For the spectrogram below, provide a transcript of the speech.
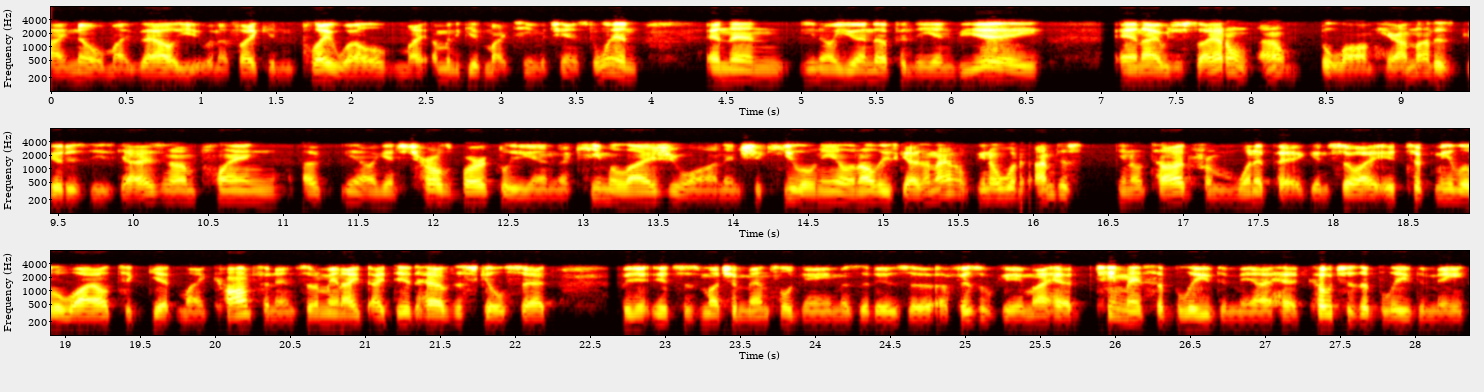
I know my value and if I can play well my, I'm going to give my team a chance to win and then you know you end up in the NBA and I was just like, I don't, I don't belong here. I'm not as good as these guys. And I'm playing, uh, you know, against Charles Barkley and Akeem Olajuwon and Shaquille O'Neal and all these guys. And I don't, you know, what? I'm just, you know, Todd from Winnipeg. And so I, it took me a little while to get my confidence. And I mean, I, I did have the skill set, but it, it's as much a mental game as it is a, a physical game. I had teammates that believed in me. I had coaches that believed in me.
